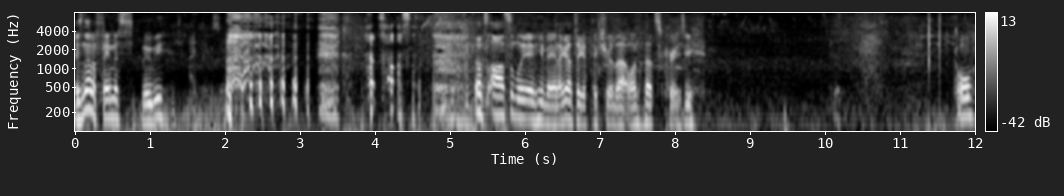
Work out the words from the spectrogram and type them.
Isn't that a famous movie? I think so. That's awesome. That's awesomely inhumane. I gotta take a picture of that one. That's crazy. Cole,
